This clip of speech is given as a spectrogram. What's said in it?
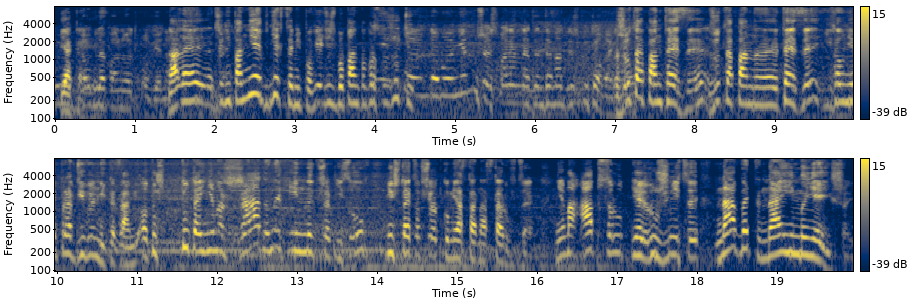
Wujek Jaka Gogla jest? panu odpowie. No ale, czyli pan nie, nie chce mi powiedzieć, bo pan po prostu rzucił. No, no bo nie muszę z panem na ten temat dyskutować. Rzuca pan tezy, rzuca pan e, tezy i są nieprawdziwymi tezami. Otóż tutaj nie ma żadnych innych przepisów niż te, co w środku miasta na Starówce. Nie ma absolutnie różnicy, nawet najmniejszej.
